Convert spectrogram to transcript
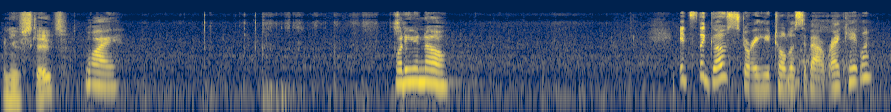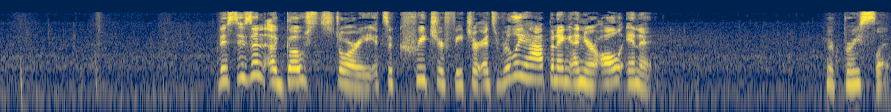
when you escaped? Why? What do you know? It's the ghost story you told us about, right, Kaitlyn? This isn't a ghost story. It's a creature feature. It's really happening, and you're all in it. Your bracelet.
